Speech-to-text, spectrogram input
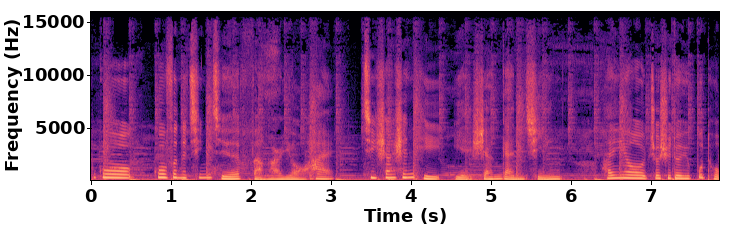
不过过分的清洁反而有害，既伤身体也伤感情。还有就是对于不同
